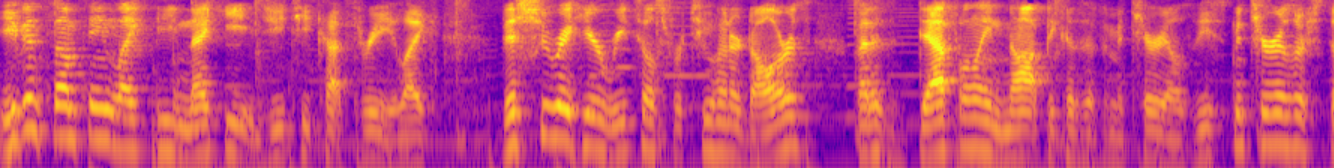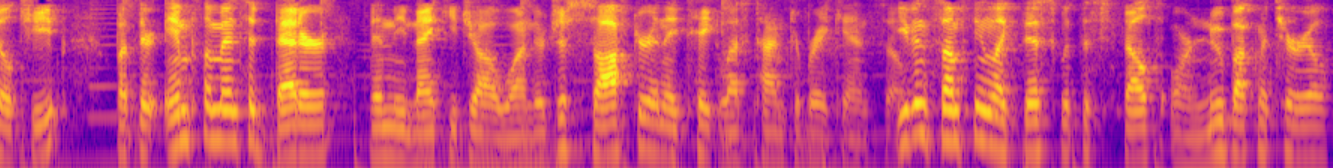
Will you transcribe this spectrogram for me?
Even something like the Nike GT Cut 3. Like this shoe right here retails for $200, but it's definitely not because of the materials. These materials are still cheap, but they're implemented better than the Nike Ja 1. They're just softer and they take less time to break in. So even something like this with this felt or nubuck material,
